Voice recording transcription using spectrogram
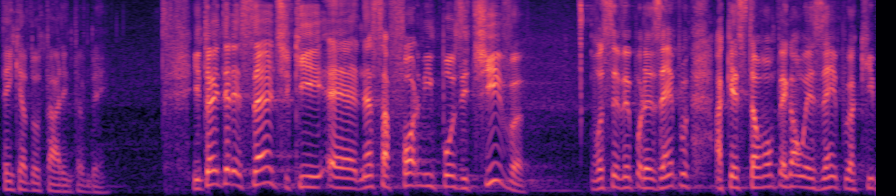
tem que adotarem também. Então é interessante que é, nessa forma impositiva, você vê, por exemplo, a questão, vamos pegar um exemplo aqui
